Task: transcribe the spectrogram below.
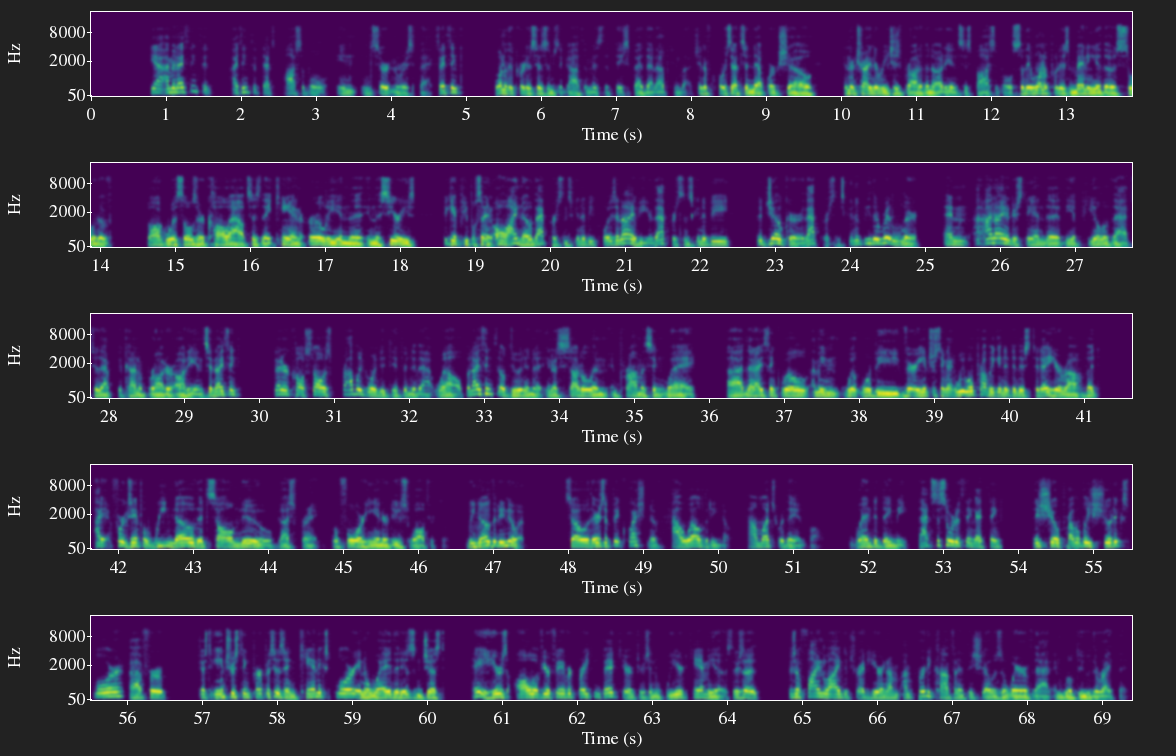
Yeah, I mean, I think that I think that that's possible in in certain respects. I think one of the criticisms of Gotham is that they sped that up too much, and of course, that's a network show, and they're trying to reach as broad of an audience as possible. So they want to put as many of those sort of dog whistles or call outs as they can early in the in the series to get people saying, "Oh, I know that person's going to be Poison Ivy, or that person's going to be the Joker, or that person's going to be the Riddler." And and I understand the the appeal of that to that the kind of broader audience, and I think Better Call Saul is probably going to dip into that well, but I think they'll do it in a in a subtle and, and promising way uh, that I think will I mean will will be very interesting. We will probably get into this today here, Rob, but. I, for example, we know that Saul knew Gus Fring before he introduced Walter to him. We mm-hmm. know that he knew him. So there's a big question of how well did he know him? How much were they involved? When did they meet? That's the sort of thing I think this show probably should explore uh, for just interesting purposes and can explore in a way that isn't just hey here's all of your favorite breaking bad characters and weird cameos. There's a there's a fine line to tread here and i'm, I'm pretty confident this show is aware of that and will do the right thing.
